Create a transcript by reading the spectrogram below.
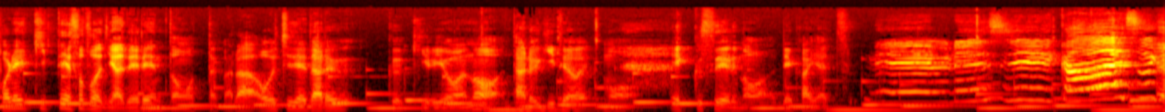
これ着て外には出れんと思ったからお家でだるく着る用のだる着でもう XL のでかいやつ。ねえ嬉しい。かわいすぎる。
